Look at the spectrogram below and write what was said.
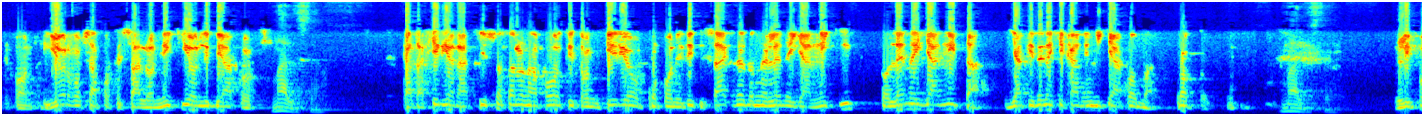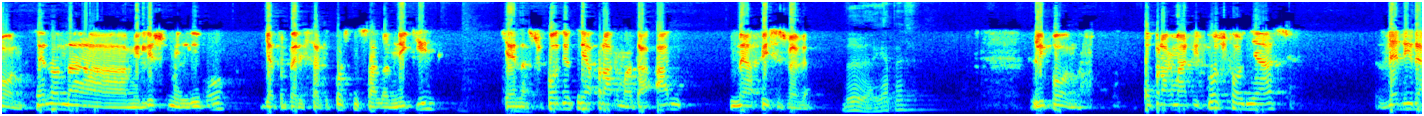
Λοιπόν, Γιώργος από Θεσσαλονίκη, Ολυμπιακός. μάλιστα. Καταρχήν για να αρχίσω θέλω να πω ότι τον κύριο προπονητή της ΑΕΚ δεν τον λένε Γιαννίκη, τον λένε Γιαννίτα, γιατί δεν έχει κάνει νίκη ακόμα. Πρώτο. Μάλιστα. Λοιπόν, θέλω να μιλήσουμε λίγο για το περιστατικό στη Θεσσαλονίκη και να σου πω δύο-τρία πράγματα, αν με αφήσεις βέβαια. Βέβαια, για πες. Λοιπόν, ο πραγματικός φωνιάς δεν είναι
